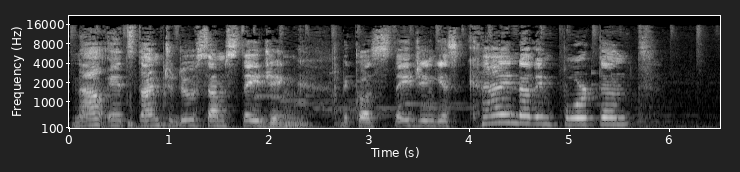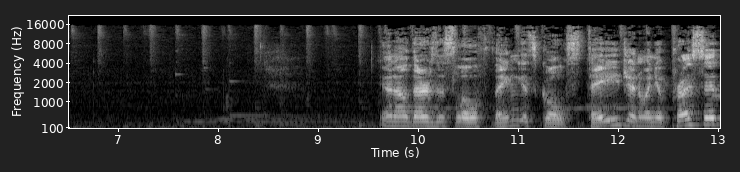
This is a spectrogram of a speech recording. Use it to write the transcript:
Now it's time to do some staging because staging is kind of important. You know, there's this little thing, it's called stage, and when you press it,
